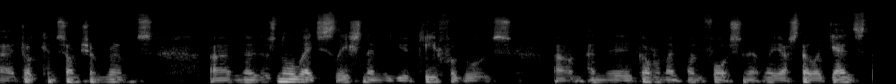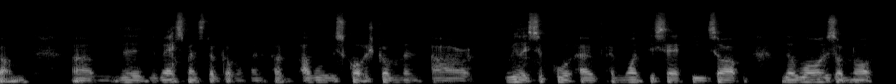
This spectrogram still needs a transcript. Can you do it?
uh, drug consumption rooms. Um, now, there's no legislation in the UK for those, um, and the government, unfortunately, are still against them. Um, the, the Westminster government, although the Scottish government are really supportive and want to set these up, the laws are not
